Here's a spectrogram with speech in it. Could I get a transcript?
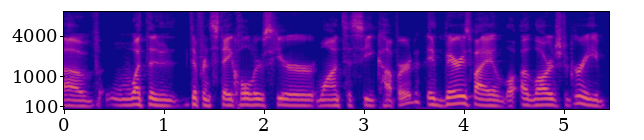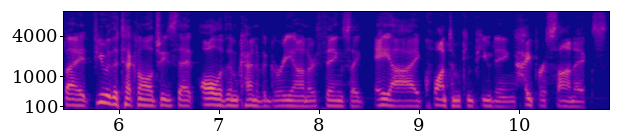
of what the different stakeholders here want to see covered, it varies by a, a large degree, but few of the technologies that all of them kind of agree on are things like AI, quantum computing, hypersonics,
